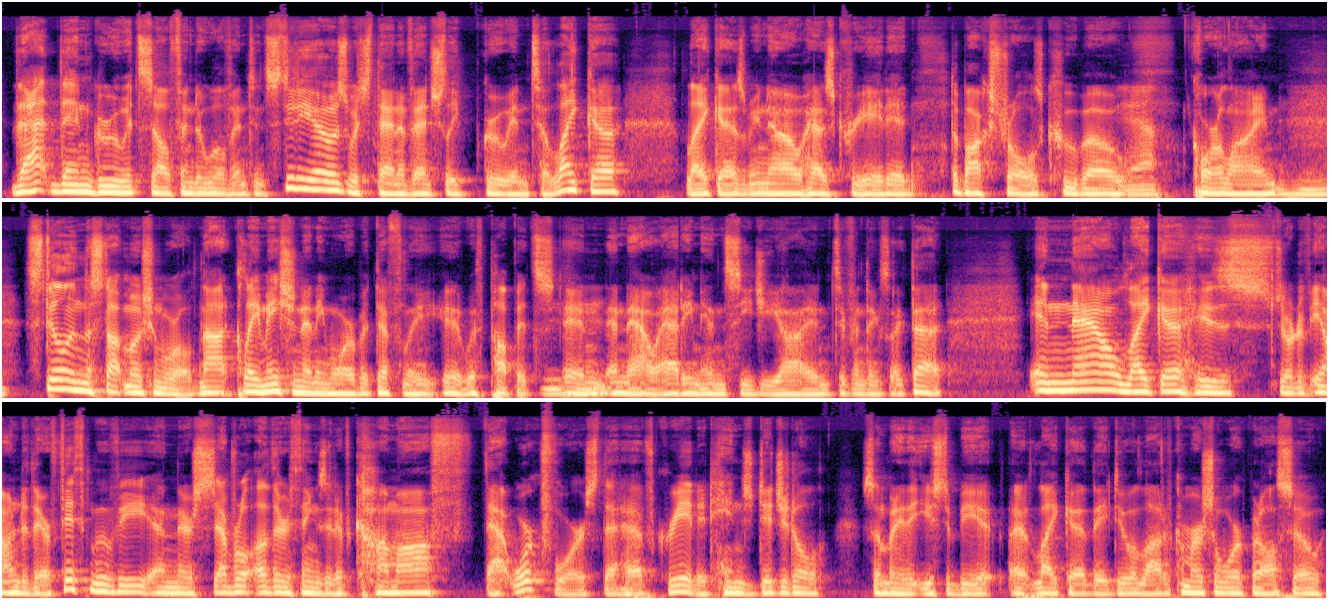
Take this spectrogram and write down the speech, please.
That then grew itself into Will Vinton Studios, which then eventually grew into Laika. Laika, as we know, has created the Boxtrolls, Kubo, Yeah. Coraline, still in the stop motion world, not claymation anymore, but definitely uh, with puppets and, and now adding in CGI and different things like that. And now Laika is sort of onto their fifth movie, and there's several other things that have come off that workforce that have created Hinge Digital, somebody that used to be at, at Laika. They do a lot of commercial work, but also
